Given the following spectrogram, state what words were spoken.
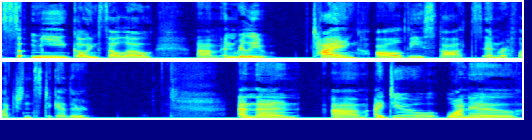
so, me going solo um, and really tying all these thoughts and reflections together. And then um, I do want to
